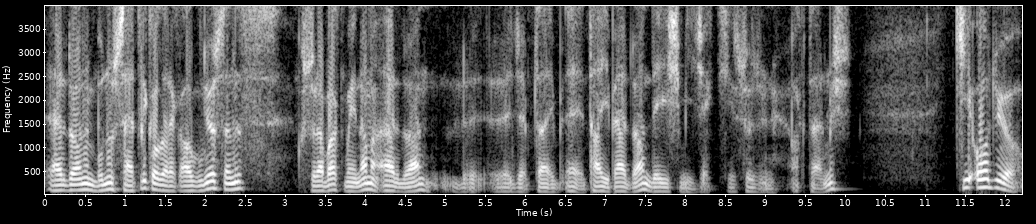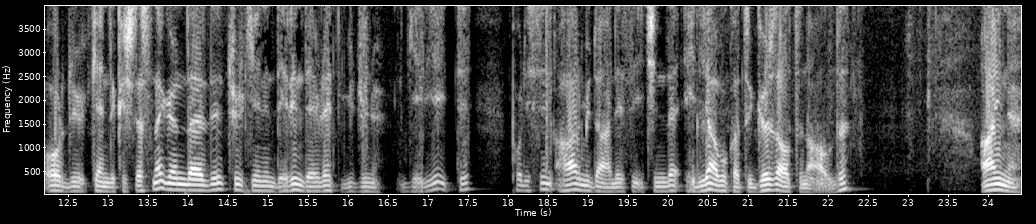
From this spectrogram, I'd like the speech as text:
Erdoğan'ın bunu sertlik olarak algılıyorsanız kusura bakmayın ama Erdoğan Recep Tayyip, e, Tayyip Erdoğan değişmeyecek sözünü aktarmış. Ki o diyor orduyu kendi kışlasına gönderdi. Türkiye'nin derin devlet gücünü geriye itti. Polisin ağır müdahalesi içinde 50 avukatı gözaltına aldı aynı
